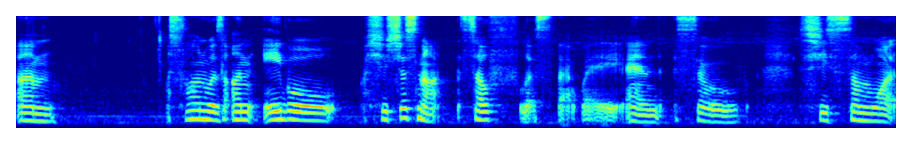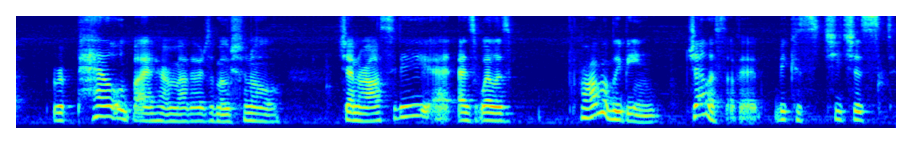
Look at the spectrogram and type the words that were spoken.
um, Sloane was unable she's just not selfless that way, and so she's somewhat repelled by her mother's emotional generosity as well as probably being jealous of it because she just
